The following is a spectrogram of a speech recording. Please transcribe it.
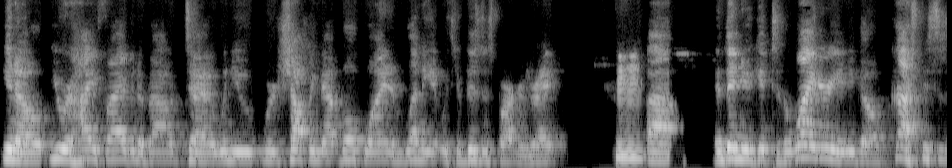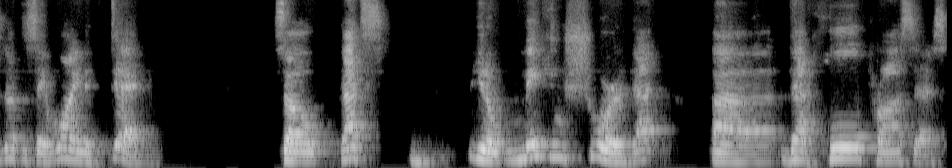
you know you were high fiving about uh, when you were shopping that bulk wine and blending it with your business partners, right? Mm-hmm. Uh, and then you get to the winery and you go, gosh, this is not the same wine, it's dead. So that's, you know, making sure that uh, that whole process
